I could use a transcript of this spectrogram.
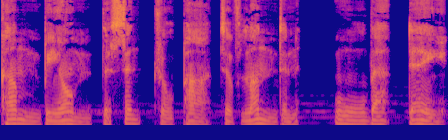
come beyond the central part of London all that day.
